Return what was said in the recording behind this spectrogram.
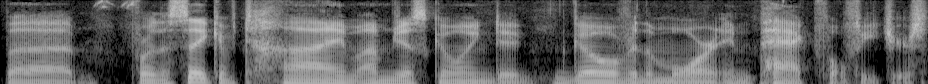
but for the sake of time, I'm just going to go over the more impactful features.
